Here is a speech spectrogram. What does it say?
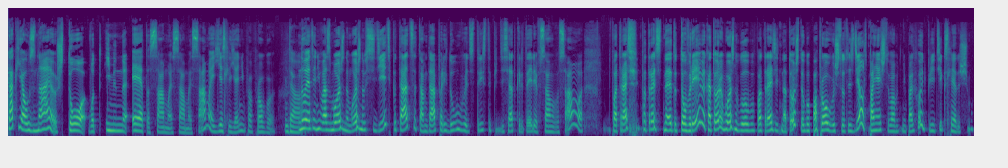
как я узнаю, что вот именно это самое-самое-самое, если я не попробую? Да. Ну, это невозможно. Можно сидеть, пытаться там, да, придумывать 350 критериев самого-самого, потратить, потратить на это то время, которое можно было бы потратить на то, чтобы попробовать что-то сделать, понять, что вам это не подходит, перейти к следующему.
